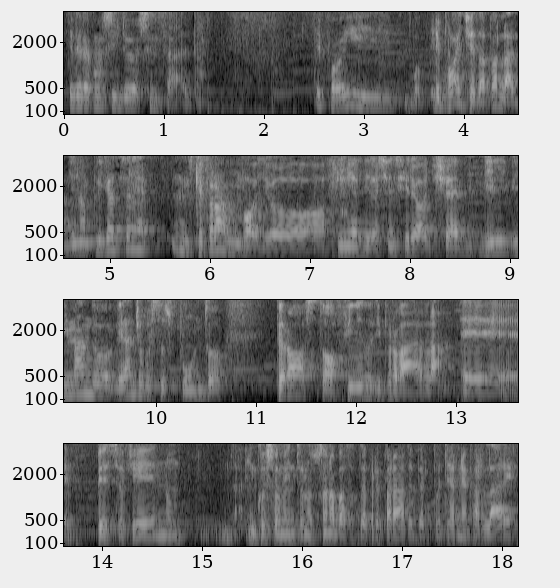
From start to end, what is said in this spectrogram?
e ve la consiglio senz'altro. E poi, boh. e poi c'è da parlare di un'applicazione che però non voglio finire di recensire oggi, cioè vi, vi, mando, vi lancio questo spunto, però sto finendo di provarla e penso che non in questo momento non sono abbastanza preparato per poterne parlare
